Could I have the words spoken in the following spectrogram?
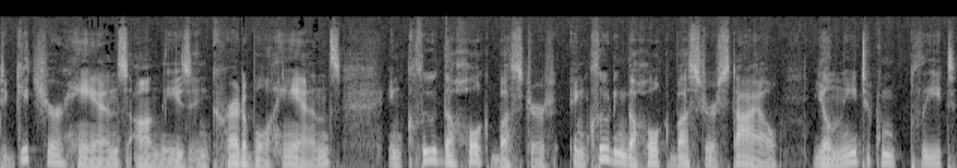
To get your hands on these incredible hands, include the Hulk Buster, including the Hulk Buster style, you'll need to complete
